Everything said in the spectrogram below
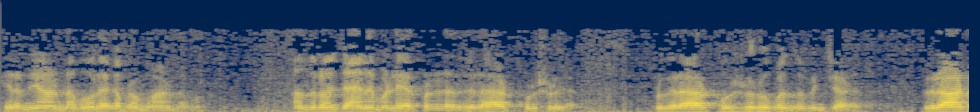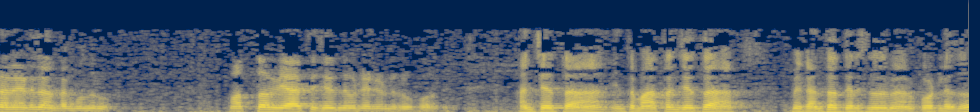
హిరణ్యాండము లేక బ్రహ్మాండము. అందులోంచి ఆయన మళ్ళీ ఏర్పడ్డాడు విరాట్ పురుషుడుగా. ఇప్పుడు విరాట్ పురుషుడు రూపం చూపించాడు. విరాట్ అనేటిది అంతకు ముందు రూపం. మొత్తం వ్యాప్తి చెంది ఉండేటువంటి రూపం అది. అంచేత ఇంత మాత్రం చేత మీకు అంతా తెలిసిందని మేము అనుకోవట్లేదు.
